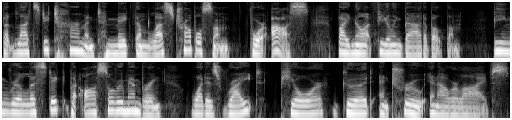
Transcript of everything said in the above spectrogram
But let's determine to make them less troublesome for us by not feeling bad about them. Being realistic, but also remembering what is right pure, good, and true in our lives.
